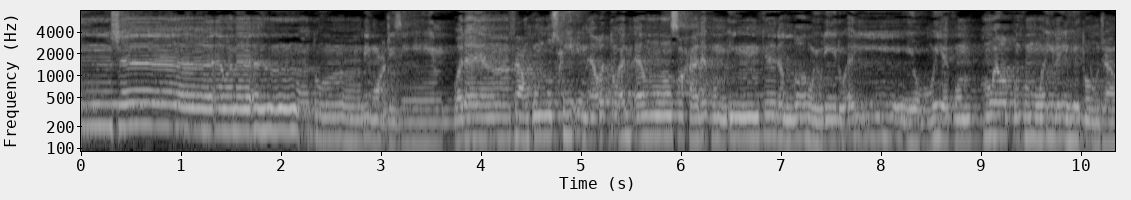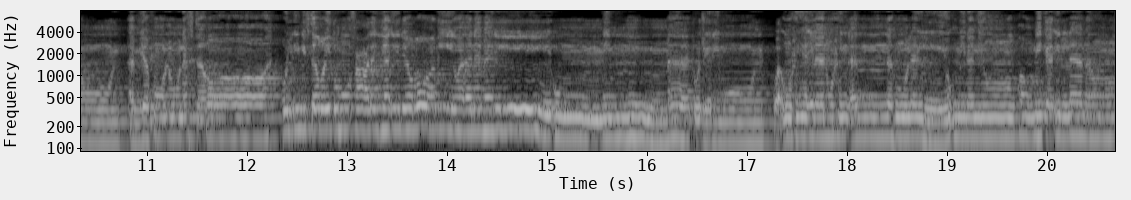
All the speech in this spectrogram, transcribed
إن شاء وما أنتم بمعجزين. ولا ينفعكم نصحي إن أردت أن أنصح لكم إن كان الله يريد أن يغويكم. هو ربكم وإليه ترجعون. أم يقولون افتراه؟ قل إن افتريته فعلي إجرامي وأنا بريء مما تجرمون. وأوحي إلى نوح أنه لن يؤمن من قومك إلا من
